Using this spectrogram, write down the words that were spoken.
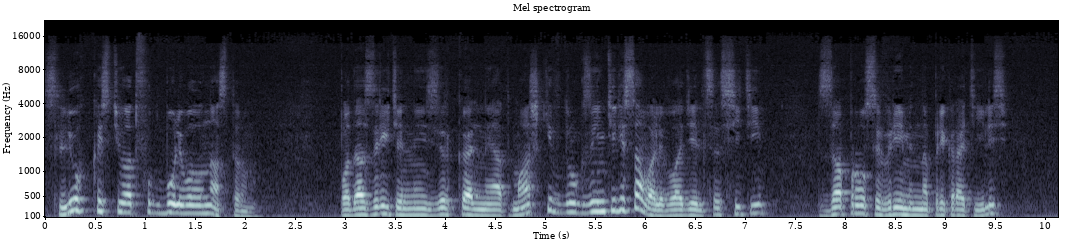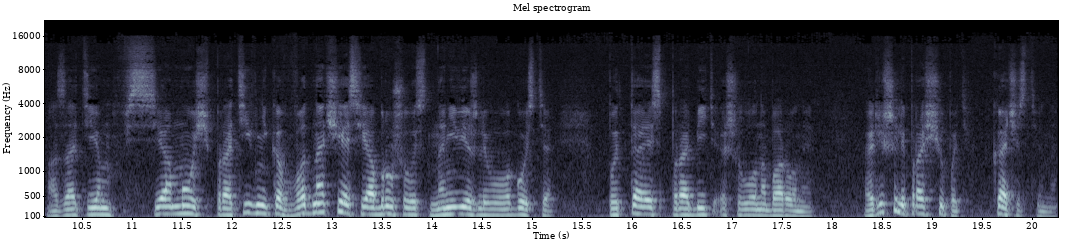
с легкостью отфутболивала на сторону. Подозрительные зеркальные отмашки вдруг заинтересовали владельца сети. Запросы временно прекратились, а затем вся мощь противника в одночасье обрушилась на невежливого гостя, пытаясь пробить эшелон обороны. Решили прощупать качественно.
